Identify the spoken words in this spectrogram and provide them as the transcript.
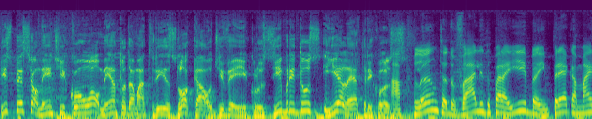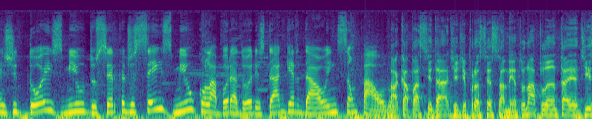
especialmente com o aumento da matriz local de veículos híbridos e elétricos. A planta do Vale do Paraíba emprega mais de 2 mil dos cerca de 6 mil colaboradores da Gerdau em São Paulo. A capacidade de processamento na planta é de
